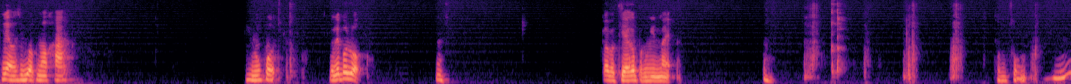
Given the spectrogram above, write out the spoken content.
เดี๋ยวสิบวกเนาะค่ะหนูปวดหนูเลยบ่ลวกอืมก็บักเคียก็ปักดินใหม่สมสมๆอืม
